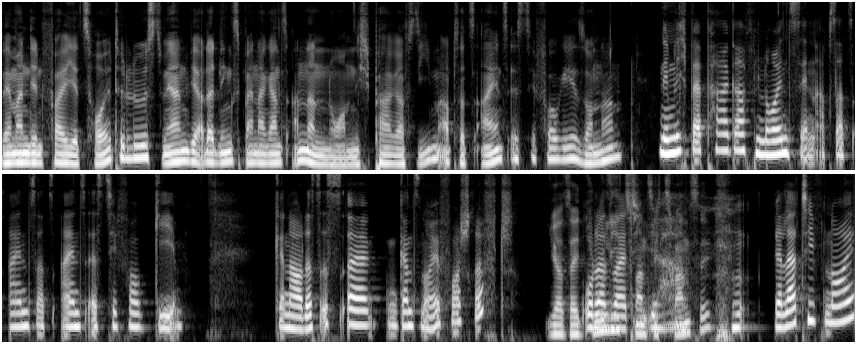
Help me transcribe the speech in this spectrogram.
Wenn man den Fall jetzt heute löst, wären wir allerdings bei einer ganz anderen Norm. Nicht Paragraph 7 Absatz 1 StVG, sondern nämlich bei Paragraph 19 Absatz 1 Satz 1 StVG. Genau, das ist äh, eine ganz neue Vorschrift. Ja, seit Oder Juli seit, 2020. Ja, relativ neu.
